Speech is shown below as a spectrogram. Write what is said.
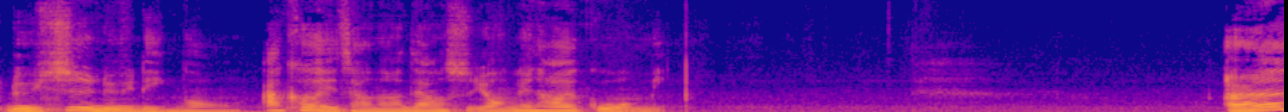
屡试屡灵哦。阿克也常常这样使用，因为它会过敏。而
